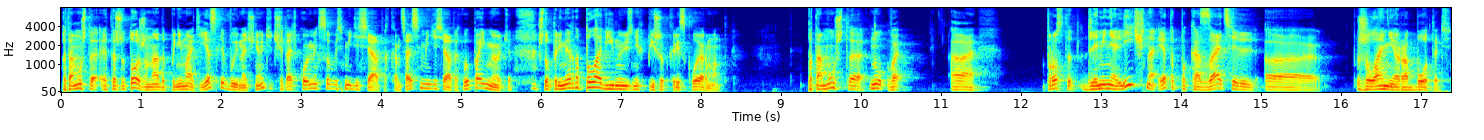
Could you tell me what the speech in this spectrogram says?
Потому что это же тоже надо понимать. Если вы начнете читать комиксы 80-х, конца 70-х, вы поймете, что примерно половину из них пишет Крис Клэрмонт. Потому что, ну, а, просто для меня лично это показатель э, желания работать.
